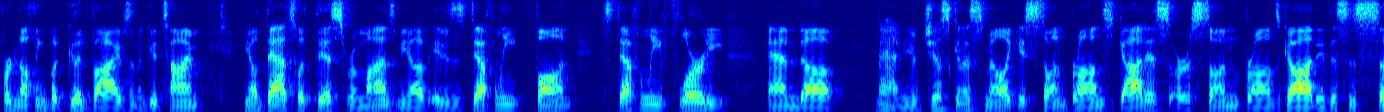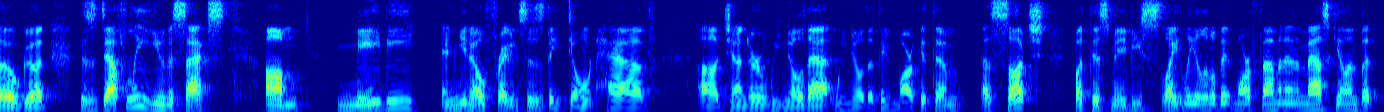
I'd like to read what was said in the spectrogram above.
for nothing but good vibes and a good time. You know, that's what this reminds me of. It is definitely fun. It's definitely flirty. And uh, man, you're just going to smell like a sun bronze goddess or a sun bronze god. This is so good. This is definitely unisex. Um, maybe, and you know, fragrances, they don't have uh, gender. We know that. We know that they market them as such. But this may be slightly a little bit more feminine and masculine, but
